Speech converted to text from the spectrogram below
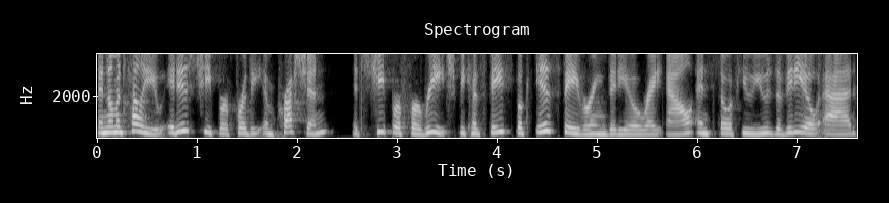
And I'm going to tell you, it is cheaper for the impression. It's cheaper for reach because Facebook is favoring video right now. And so if you use a video ad,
